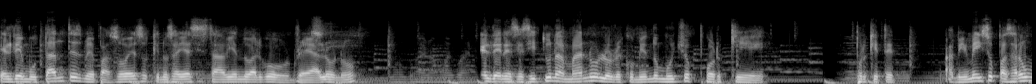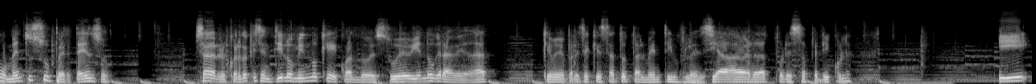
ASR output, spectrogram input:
El de mutantes me pasó eso, que no sabía si estaba viendo algo real o no. El de necesito una mano lo recomiendo mucho porque porque te, a mí me hizo pasar un momento súper tenso. O sea, recuerdo que sentí lo mismo que cuando estuve viendo Gravedad, que me parece que está totalmente influenciada, ¿verdad?, por esta película. Y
